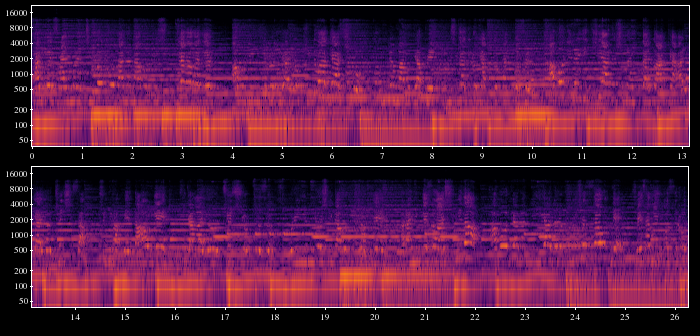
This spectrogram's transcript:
자기의 삶을 짊어지고 가는 아버지 십자가가 된 아버지 인생을 위하여 기도하게 하시고 분명 아버지 앞에 금식하기로 약속한 것을 아버지를 잊지 않으시면 이 딸도 아게 알게 하여 주시사 주님 앞에 나오게 주장하여 주시옵소서. 우리 임교식 아버지 형제 하나님께서 아십니다. 아버지 하나님 이 아들을 부르셨다 온데, 세상의 것으로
